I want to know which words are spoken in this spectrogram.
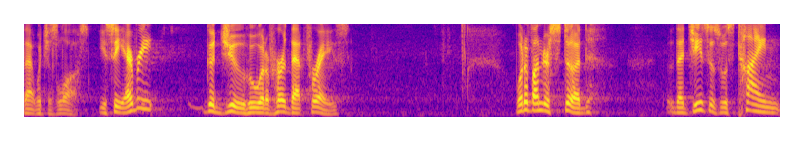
that which is lost. You see, every good Jew who would have heard that phrase would have understood that Jesus was tying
